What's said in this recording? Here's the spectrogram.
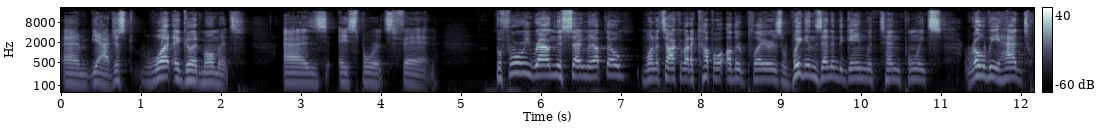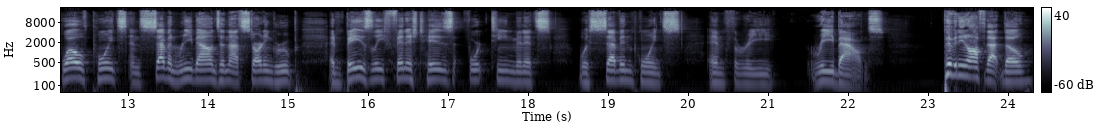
And yeah, just what a good moment as a sports fan. Before we round this segment up, though, want to talk about a couple other players. Wiggins ended the game with 10 points. Roby had 12 points and 7 rebounds in that starting group. And Bazley finished his 14 minutes with 7 points and 3 rebounds. Pivoting off that, though,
